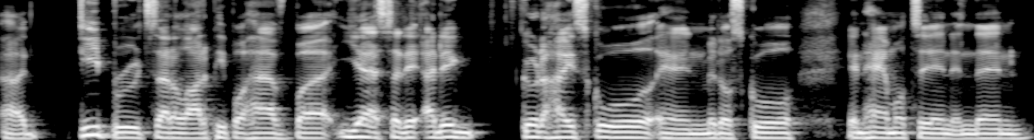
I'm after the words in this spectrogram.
uh, deep roots that a lot of people have but yes i did, I did go to high school and middle school in hamilton and then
